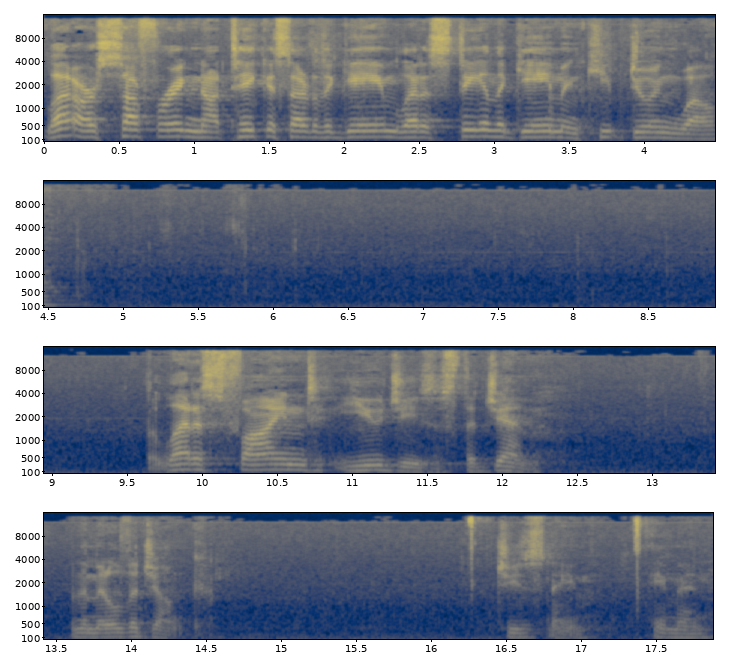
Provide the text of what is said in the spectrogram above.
Let our suffering not take us out of the game. Let us stay in the game and keep doing well. But let us find you, Jesus, the gem in the middle of the junk. In Jesus' name, amen.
